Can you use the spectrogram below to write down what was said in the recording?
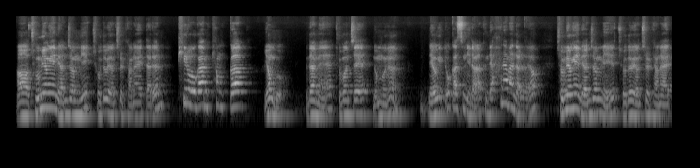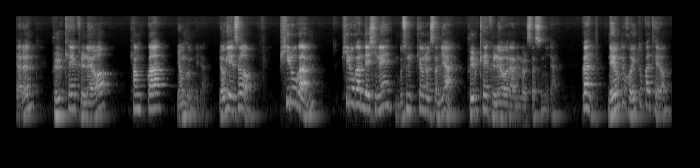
어, 조명의 면적 및 조도 연출 변화에 따른 피로감 평가 연구. 그 다음에 두 번째 논문은 내용이 똑같습니다. 근데 하나만 달라요. 조명의 면적 및 조도 연출 변화에 따른 불쾌 글레어 평가 연구입니다. 여기에서 피로감, 피로감 대신에 무슨 표현을 썼냐? 불쾌 글레어라는 걸 썼습니다. 그러니까 내용도 거의 똑같아요.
